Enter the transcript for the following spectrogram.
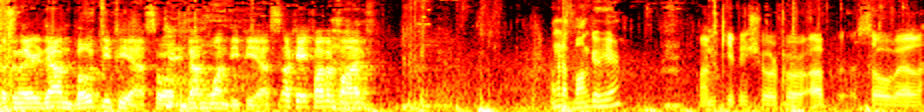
Listen, they're down both DPS, or down one DPS. Okay, five on five. I'm gonna bongo here. I'm keeping sure for up so well.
